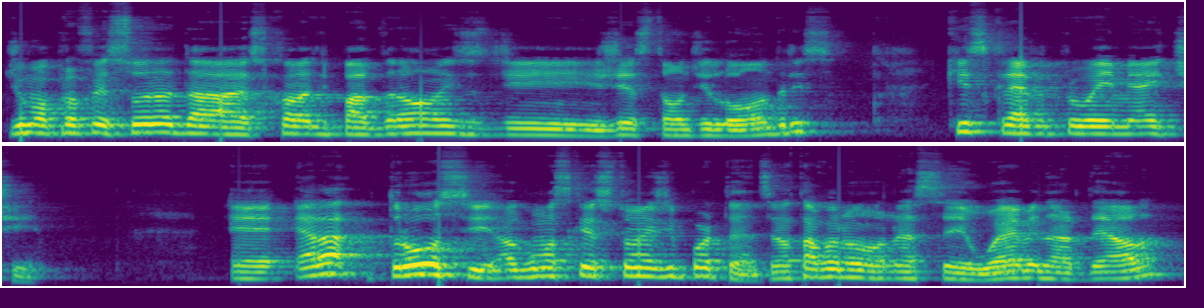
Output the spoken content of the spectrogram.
de uma professora da Escola de Padrões de Gestão de Londres, que escreve para o MIT. É, ela trouxe algumas questões importantes. Ela estava nesse webinar dela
